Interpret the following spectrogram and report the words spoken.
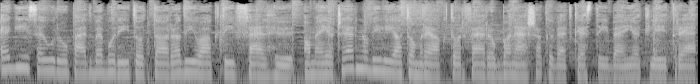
Egész Európát beborította a radioaktív felhő, amely a Csernobili atomreaktor felrobbanása következtében jött létre.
